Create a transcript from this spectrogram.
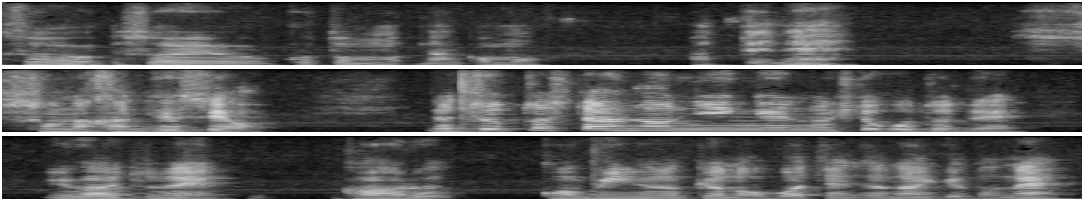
そう、そういうこともなんかもあってね。そんな感じですよ。でちょっとしたあの人間の一言で、意外とね、変わる？コンビニの今日のおばちゃんじゃないけどね。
